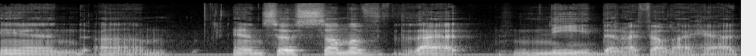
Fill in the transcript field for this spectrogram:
And um, and so some of that need that I felt I had,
